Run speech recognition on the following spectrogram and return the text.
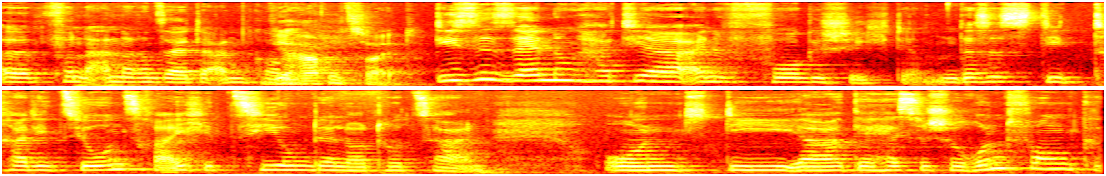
äh, von der anderen Seite ankommen. Wir haben Zeit. Diese Sendung hat ja eine Vorgeschichte und das ist die traditionsreiche Ziehung der Lottozahlen. und die ja der Hessische Rundfunk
